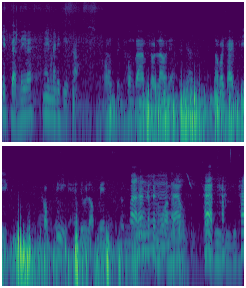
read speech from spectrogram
คิดแบบนี้ไหมไม่ไม่ได้คิดครับ ของโครงการชนเราเนี่ย เราก็ใช้วิธี copy and development ว่าท่านก็เป็นห่วงแล้วถ้าถ้าถ้า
